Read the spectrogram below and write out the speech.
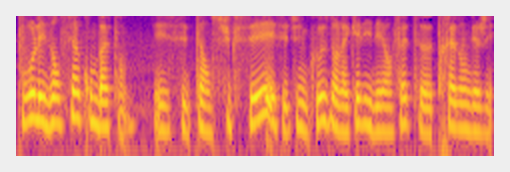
pour les anciens combattants. Et c'est un succès et c'est une cause dans laquelle il est en fait euh, très engagé.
